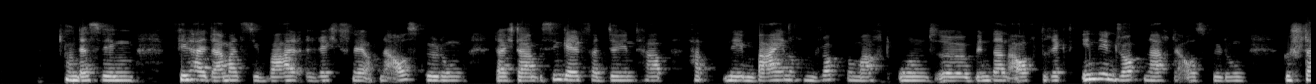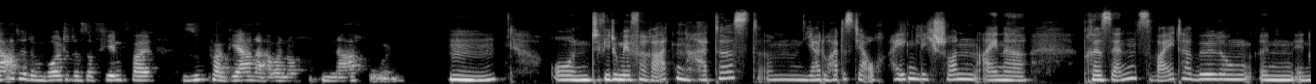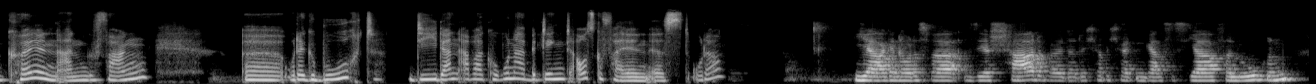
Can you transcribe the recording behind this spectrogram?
Und deswegen fiel halt damals die Wahl recht schnell auf eine Ausbildung, da ich da ein bisschen Geld verdient habe, habe nebenbei noch einen Job gemacht und äh, bin dann auch direkt in den Job nach der Ausbildung gestartet und wollte das auf jeden Fall super gerne aber noch nachholen. Mhm. Und wie du mir verraten hattest, ähm, ja, du hattest ja auch eigentlich schon eine Präsenz-Weiterbildung in, in Köln angefangen äh, oder gebucht die dann aber Corona-bedingt ausgefallen ist, oder? Ja, genau, das war sehr schade, weil dadurch habe ich halt ein ganzes Jahr verloren.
